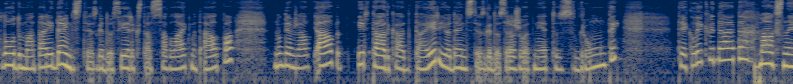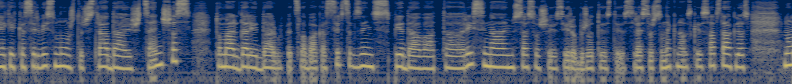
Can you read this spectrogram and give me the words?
plūdumā, tā arī 90. gados ierakstās sava laikmeta elpā. Nu, diemžēl elpa ir tāda, kāda tā ir, jo 90. gados ražotni iet uz grunti. Tiek likvidēta. Mākslinieki, kas ir visu mūžu tur strādājuši, cenšas tomēr darīt darbu pēc labākās sirdsapziņas, piedāvāt uh, risinājumus esošajos ierobežotajos resursu un ekonomiskajos apstākļos. Nu,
